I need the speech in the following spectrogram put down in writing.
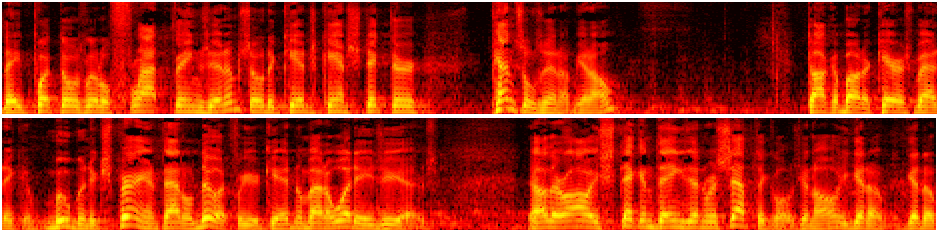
They put those little flat things in them so the kids can't stick their pencils in them, you know. Talk about a charismatic movement experience, that'll do it for your kid, no matter what age he is. You they're always sticking things in receptacles, you know. You get a, get a,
